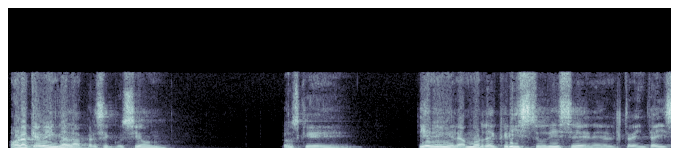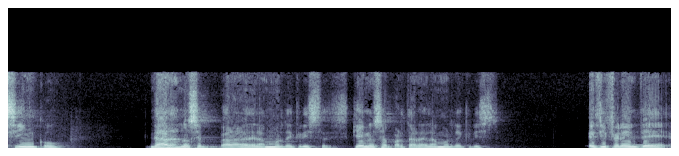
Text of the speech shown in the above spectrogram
Ahora que venga la persecución, los que tienen el amor de Cristo, dice en el 35, Nada nos separará del amor de Cristo. ¿Quién nos apartará del amor de Cristo? Es diferente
